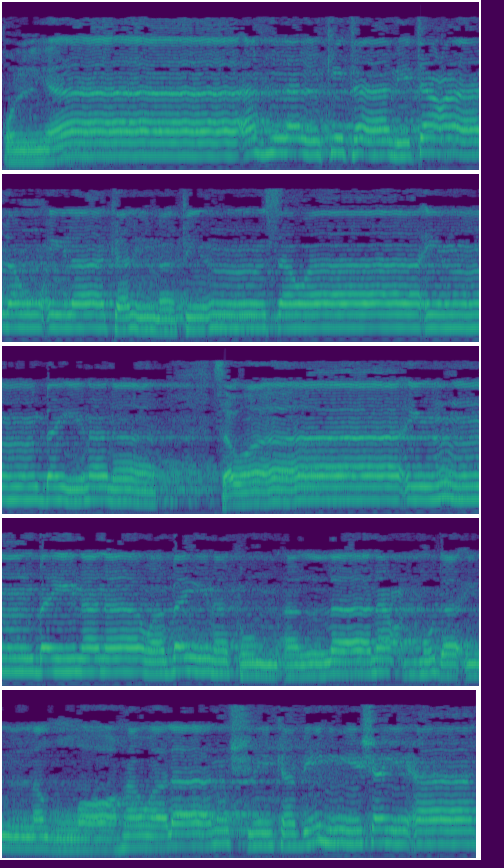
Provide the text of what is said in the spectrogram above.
قُلْ يَا أَهْلَ الْكِتَابِ تَعَالَوْا إِلَىٰ كَلِمَةٍ سَوَاءٍ بَيْنَنَا وَبَيْنَكُمْ أَلَّا نَعْبُدَ إِلَّا اللَّهَ وَلَا نُشْرِكَ بِهِ شَيْئًا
